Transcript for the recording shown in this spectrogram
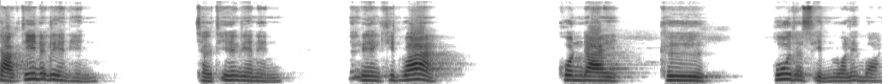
จากที่นักเรียนเห็น จากที่นักเรียนเห็น นักเรียนคิดว่า คนใดคือผู้ตัดสินวอลเลย์บอล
